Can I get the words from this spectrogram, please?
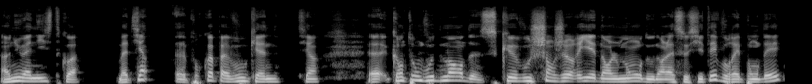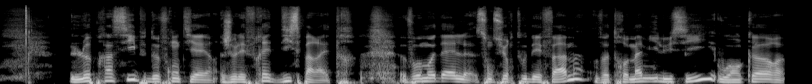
Un humaniste, quoi. Bah tiens, euh, pourquoi pas vous, Ken? Tiens, Euh, quand on vous demande ce que vous changeriez dans le monde ou dans la société, vous répondez le principe de frontières, je les ferai disparaître. Vos modèles sont surtout des femmes, votre mamie Lucie ou encore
